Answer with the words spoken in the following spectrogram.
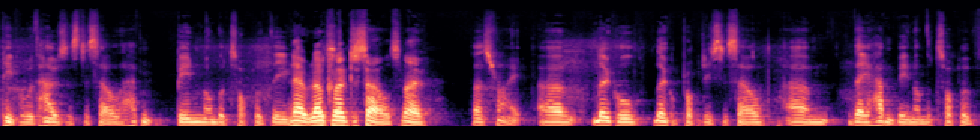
people with houses to sell haven't been on the top of the. No, local to sales, no. That's right. Uh, local local properties to sell, um, they haven't been on the top of,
